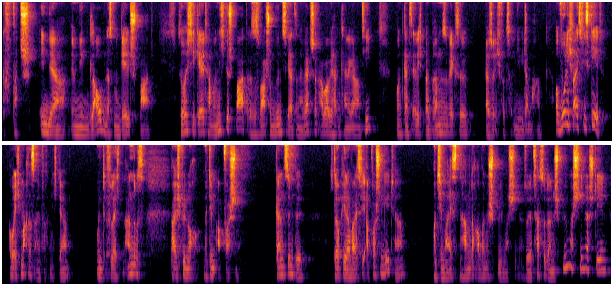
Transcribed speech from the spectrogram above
Quatsch in, der, in dem Glauben, dass man Geld spart. So richtig Geld haben wir nicht gespart. Also es war schon günstiger als in der Werkstatt, aber wir hatten keine Garantie. Und ganz ehrlich, bei Bremsenwechsel, also ich würde es heute nie wieder machen. Obwohl ich weiß, wie es geht. Aber ich mache es einfach nicht, ja. Und vielleicht ein anderes Beispiel noch mit dem Abwaschen. Ganz simpel. Ich glaube, jeder weiß, wie Abwaschen geht, ja. Und die meisten haben doch aber eine Spülmaschine. So, jetzt hast du deine Spülmaschine stehen.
